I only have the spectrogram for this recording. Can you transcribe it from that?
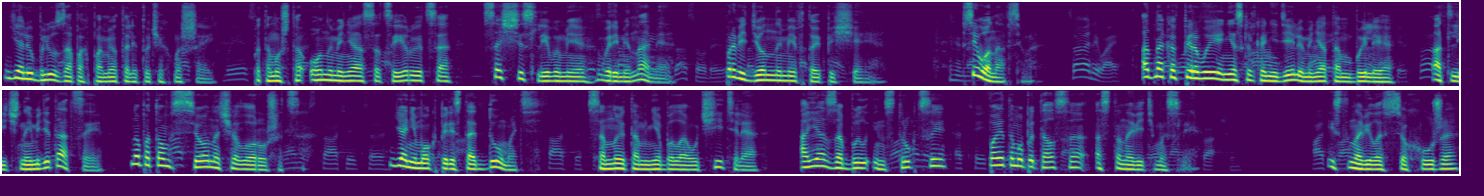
Я люблю запах помета летучих мышей, потому что он у меня ассоциируется со счастливыми временами, проведенными в той пещере. Всего-навсего. Однако впервые несколько недель у меня там были отличные медитации, но потом все начало рушиться. Я не мог перестать думать. Со мной там не было учителя, а я забыл инструкции, поэтому пытался остановить мысли. И становилось все хуже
